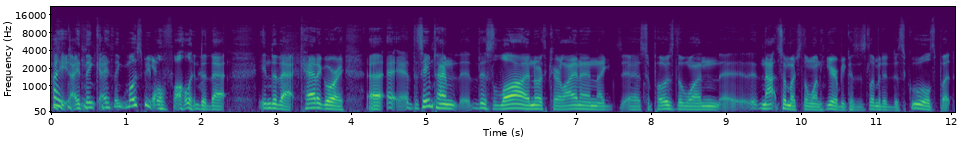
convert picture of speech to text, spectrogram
right. I think I think most people yeah. fall into that into that category. Uh, at the same time, this law in North Carolina, and I uh, suppose the one, uh, not so much the one here because it's limited to schools, but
